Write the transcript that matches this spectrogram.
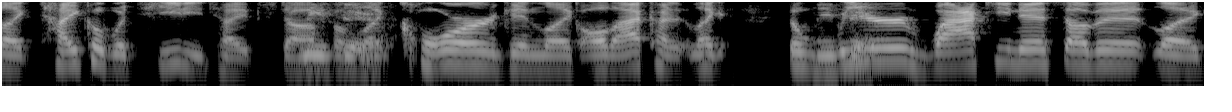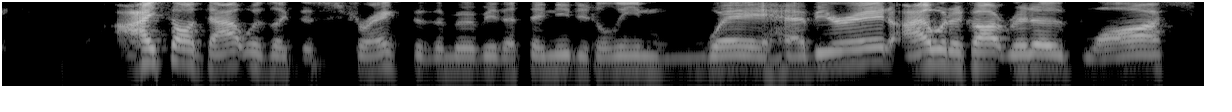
like Taika Waititi type stuff of like Korg and like all that kind of like the Me weird too. wackiness of it. Like I thought that was like the strength of the movie that they needed to lean way heavier in. I would have got rid of Wasp.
